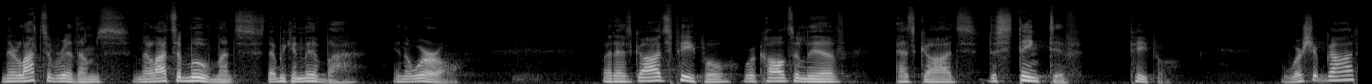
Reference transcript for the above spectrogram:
And there are lots of rhythms and there are lots of movements that we can live by in the world. But as God's people, we're called to live as God's distinctive people. Worship God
